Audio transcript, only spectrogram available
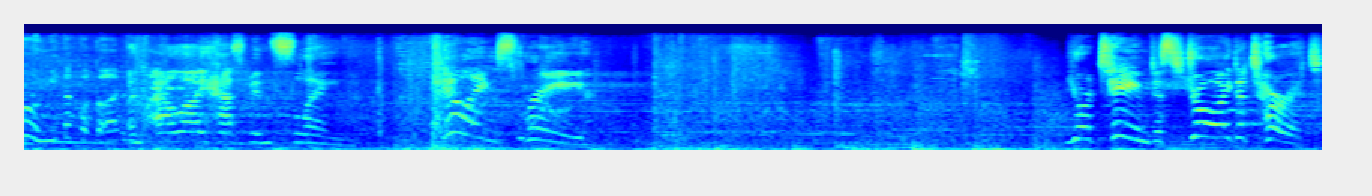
An ally has been slain. Killing spree! Your team destroyed a turret!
